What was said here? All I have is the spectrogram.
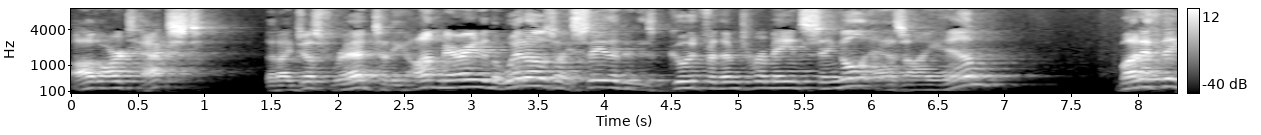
of our text that I just read To the unmarried and the widows, I say that it is good for them to remain single, as I am. But if they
